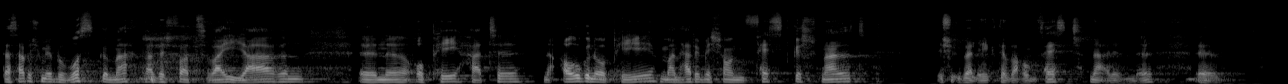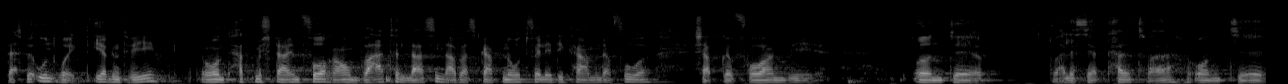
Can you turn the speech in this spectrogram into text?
Das habe ich mir bewusst gemacht, als ich vor zwei Jahren äh, eine OP hatte, eine Augen-OP. Man hatte mich schon festgeschnallt. Ich überlegte, warum festschnallen? Ne? Äh, das beunruhigt irgendwie und hat mich da im Vorraum warten lassen, aber es gab Notfälle, die kamen davor. Ich habe gefroren, wie, und äh, weil es sehr kalt war und äh,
